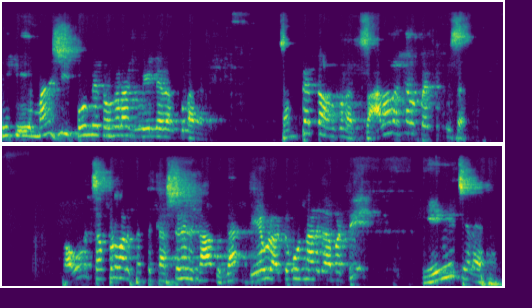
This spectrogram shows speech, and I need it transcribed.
నీకు ఈ మనిషి భూమి మీద ఉండడానికి వీల్లేదు అనుకున్నారండి చంపేద్దాం అనుకున్నారు. చాలా రకాల ప్రయత్నం చేశారు. పౌరులు చంపడం వాళ్ళకి పెద్ద కష్టమేమి కాదు. కానీ దేవుడు అడ్డుకుంటున్నాడు కాబట్టి ఏమీ చేయలేదు.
